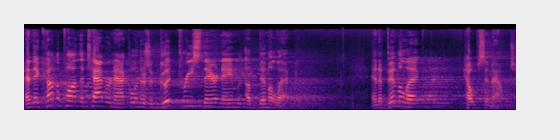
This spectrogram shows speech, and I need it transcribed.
And they come upon the tabernacle, and there's a good priest there named Abimelech. And Abimelech helps him out.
